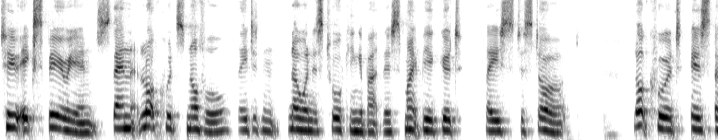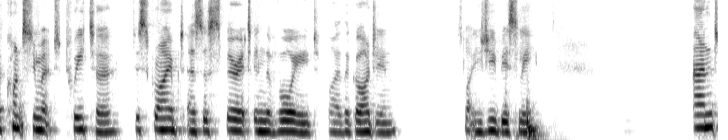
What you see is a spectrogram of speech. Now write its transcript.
to experience, then Lockwood's novel, They Didn't, No One Is Talking About This, might be a good place to start. Lockwood is a consummate tweeter, described as a spirit in the void by The Guardian, slightly dubiously. And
